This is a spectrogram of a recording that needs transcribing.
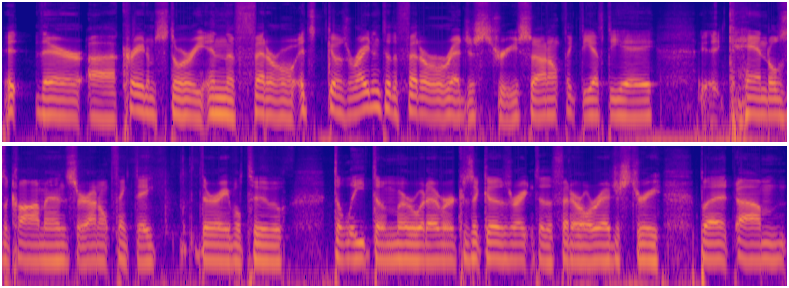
it, their uh, kratom story in the federal. It goes right into the federal registry, so I don't think the FDA handles the comments, or I don't think they they're able to delete them or whatever because it goes right into the federal registry. But um,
